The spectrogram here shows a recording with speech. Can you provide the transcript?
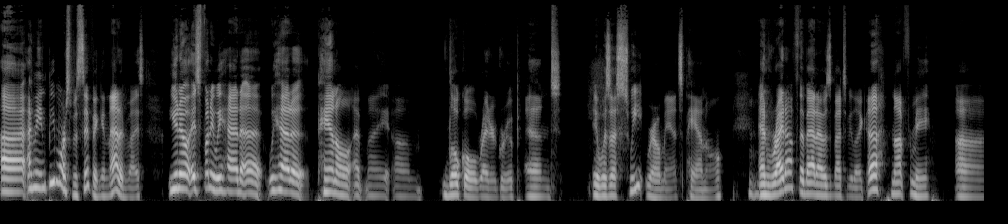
uh i mean be more specific in that advice you know it's funny we had a we had a panel at my um local writer group and it was a sweet romance panel Mhm. and right off the bat i was about to be like uh not for me uh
